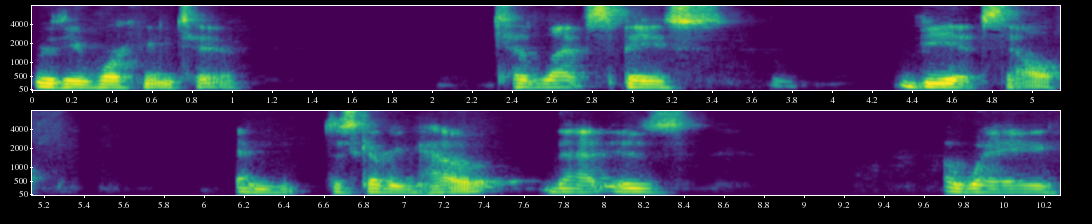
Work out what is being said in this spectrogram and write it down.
really working to to let space be itself and discovering how that is a way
